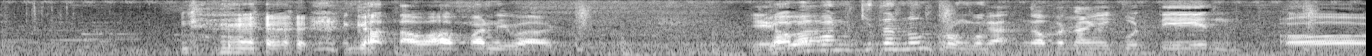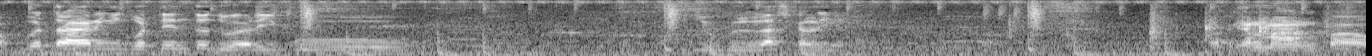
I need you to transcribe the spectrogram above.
gue nggak tahu apa nih bang? Ya, gua apa-apa kita nongkrong bang. nggak nggak pernah ngikutin Oh gue terakhir ngikutin tuh 2017 kali ya tapi kan mantau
